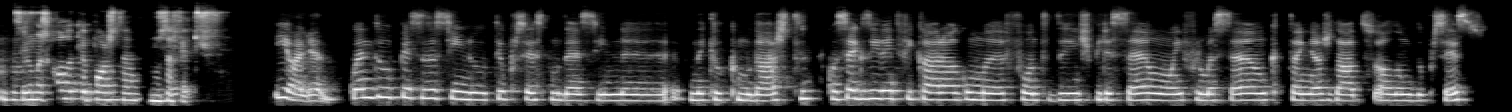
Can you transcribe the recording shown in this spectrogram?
uhum. ser uma escola que aposta nos afetos. E olha, quando pensas assim no teu processo de mudança e na, naquilo que mudaste, consegues identificar alguma fonte de inspiração ou informação que te tenha ajudado ao longo do processo?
